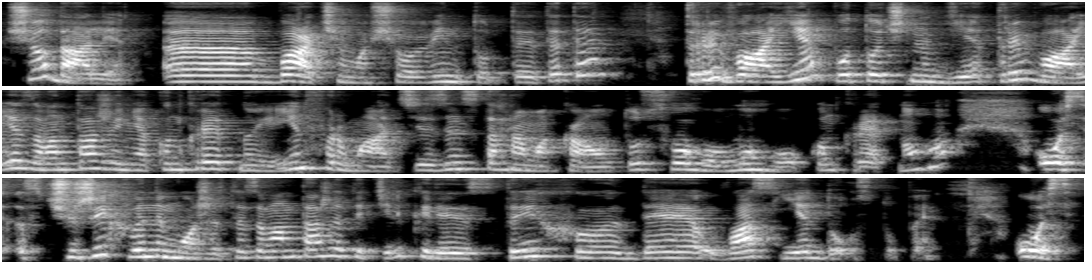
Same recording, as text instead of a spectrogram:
Що далі? Е, Бачимо, що він тут ТТТ. Триває, поточна дія триває завантаження конкретної інформації з інстаграм-аккаунту свого мого конкретного. Ось з чужих ви не можете завантажити, тільки з тих, де у вас є доступи. Ось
